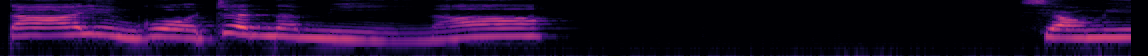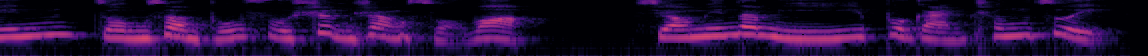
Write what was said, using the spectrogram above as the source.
答应过朕的米呢？小民总算不负圣上所望，小民的米不敢称罪，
